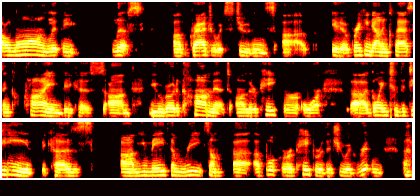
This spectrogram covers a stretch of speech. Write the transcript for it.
a long litany list of graduate students uh, you know, breaking down in class and crying because um, you wrote a comment on their paper or uh, going to the dean because um, you made them read some uh, a book or a paper that you had written. it,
